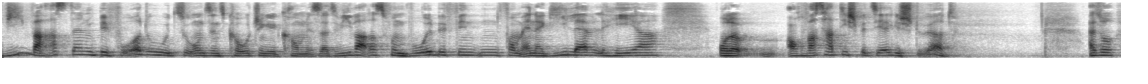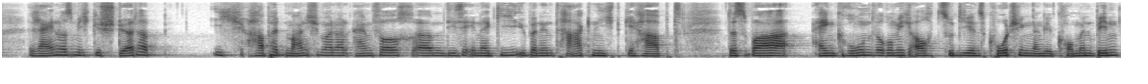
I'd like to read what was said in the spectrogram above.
wie war es denn, bevor du zu uns ins Coaching gekommen bist? Also wie war das vom Wohlbefinden, vom Energielevel her? Oder auch was hat dich speziell gestört? Also rein, was mich gestört hat, ich habe halt manchmal dann einfach ähm, diese Energie über den Tag nicht gehabt. Das war ein Grund, warum ich auch zu dir ins Coaching dann gekommen bin.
